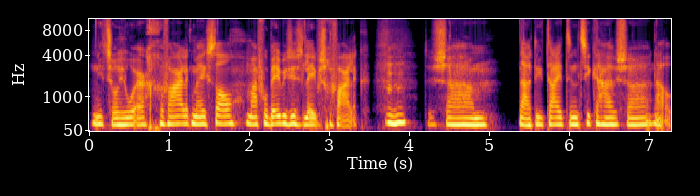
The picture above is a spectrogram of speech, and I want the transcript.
niet zo heel erg gevaarlijk meestal, maar voor baby's is het levensgevaarlijk. Mhm. Dus ehm, nou, die tijd in het ziekenhuis eh, nou,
